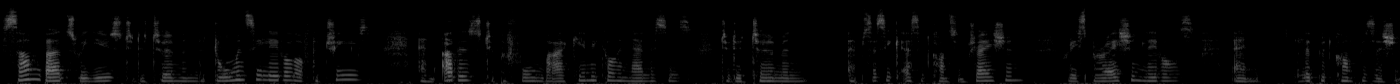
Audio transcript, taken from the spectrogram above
Some buds were used to determine the dormancy level of the trees and others to perform biochemical analysis to determine abscisic acid concentration, respiration levels, and lipid composition.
